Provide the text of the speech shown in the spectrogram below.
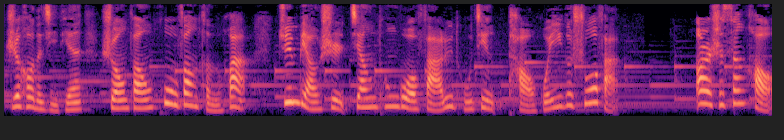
之后的几天，双方互放狠话，均表示将通过法律途径讨回一个说法。二十三号，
